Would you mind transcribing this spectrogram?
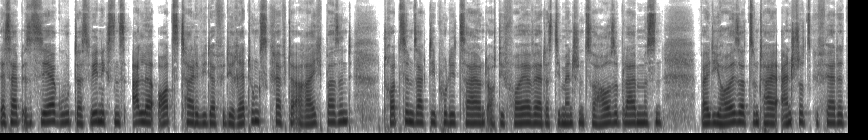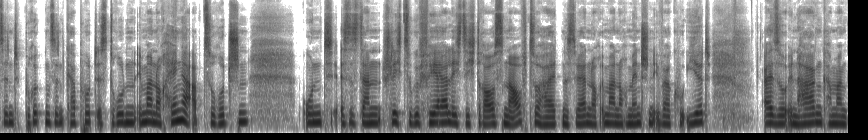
Deshalb ist es sehr gut, dass wenigstens alle Ortsteile wieder für die Rettungskräfte erreichbar sind. Trotzdem sagt die Polizei und auch die Feuerwehr, dass die Menschen zu Hause bleiben müssen, weil die Häuser zum Teil einsturzgefährdet sind, Brücken sind kaputt, es drohen immer noch Hänge abzurutschen und es ist dann schlicht zu gefährlich, sich draußen aufzuhalten. Es werden auch immer noch Menschen evakuiert. Also in Hagen kann man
